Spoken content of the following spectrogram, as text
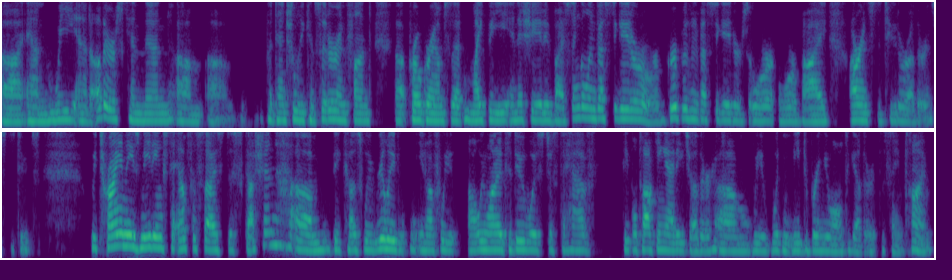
uh, and we and others can then um, um, potentially consider and fund uh, programs that might be initiated by a single investigator or a group of investigators or or by our institute or other institutes. We try in these meetings to emphasize discussion um, because we really, you know, if we all we wanted to do was just to have people talking at each other, um, we wouldn't need to bring you all together at the same time.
